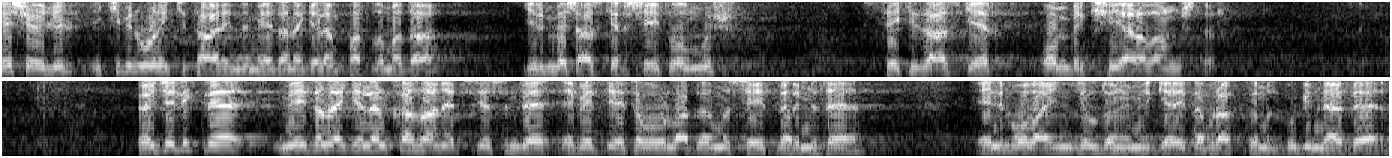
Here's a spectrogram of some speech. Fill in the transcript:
5 Eylül 2012 tarihinde meydana gelen patlamada 25 asker şehit olmuş, 8 asker 11 kişi yaralanmıştır. Öncelikle meydana gelen kaza neticesinde ebediyete uğurladığımız şehitlerimize elim olayın yıl dönümünü geride bıraktığımız bu günlerde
